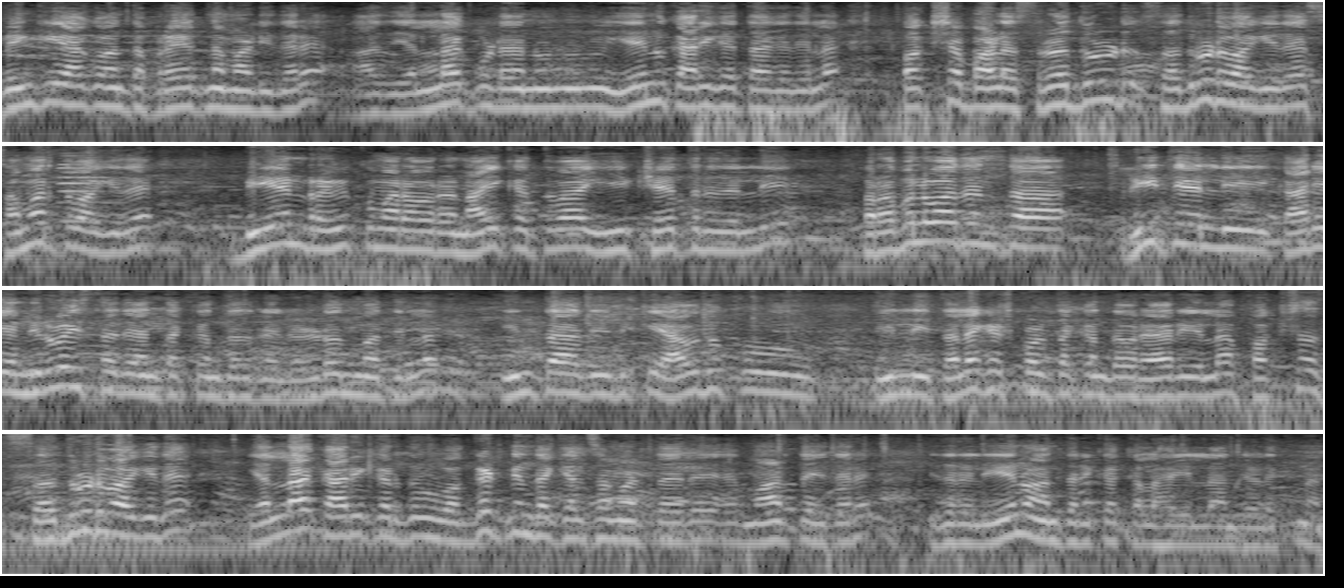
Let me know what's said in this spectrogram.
ಬೆಂಕಿ ಆಗುವಂಥ ಪ್ರಯತ್ನ ಮಾಡಿದ್ದಾರೆ. ಅದು ಎಲ್ಲ ಕೂಡ ಏನು ಕಾರ್ಯಗತ ಆಗೋದಿಲ್ಲ. ಪಕ್ಷ ಬಹಳ ಸದೃಢ ಸದೃಢವಾಗಿದೆ ಸಮರ್ಥವಾಗಿದೆ. ಬಿ ಎನ್ ರವಿಕುಮಾರ್ ಅವರ ನಾಯಕತ್ವ ಈ ಕ್ಷೇತ್ರದಲ್ಲಿ ಪ್ರಬಲವಾದಂಥ ರೀತಿಯಲ್ಲಿ ಕಾರ್ಯನಿರ್ವಹಿಸ್ತದೆ ಅಂತಕ್ಕಂಥದ್ರಲ್ಲಿ ಎರಡೊಂದು ಮಾತಿಲ್ಲ. ಇಂಥದ್ದು ಇದಕ್ಕೆ ಯಾವುದಕ್ಕೂ ಇಲ್ಲಿ ತಲೆ ಕೆಡ್ಸ್ಕೊಳ್ತಕ್ಕಂಥವ್ರು ಯಾರೂ ಇಲ್ಲ. ಪಕ್ಷ ಸದೃಢವಾಗಿದೆ. ಎಲ್ಲ ಕಾರ್ಯಕರ್ತರು ಒಗ್ಗಟ್ಟಿನಿಂದ ಕೆಲಸ ಮಾಡ್ತಾ ಮಾಡ್ತಾ ಇದ್ದಾರೆ. ಇದರಲ್ಲಿ ಏನೂ ಆಂತರಿಕ ಕಲಹ ಇಲ್ಲ ಅಂತ ಹೇಳಕ್ಕೆ ನಾನು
